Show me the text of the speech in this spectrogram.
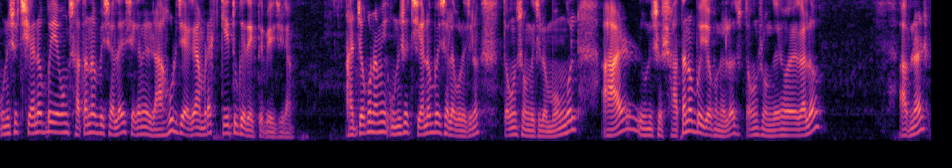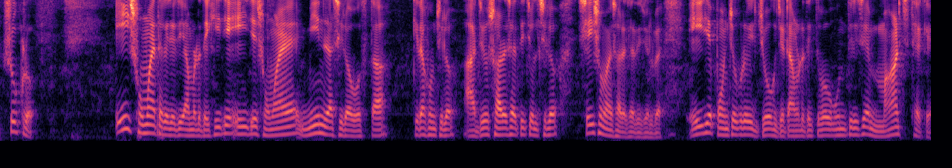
উনিশশো ছিয়ানব্বই এবং সাতানব্বই সালে সেখানে রাহুর জায়গায় আমরা কেতুকে দেখতে পেয়েছিলাম। আর যখন আমি উনিশশো ছিয়ানব্বই সালে বলেছিলাম, তখন সঙ্গে ছিল মঙ্গল, আর উনিশশো সাতানব্বই যখন এলো, তখন সঙ্গে হয়ে গেল আপনার শুক্র। এই সময় থেকে যদি আমরা দেখি যে এই যে সময়ে মীন রাশির অবস্থা কীরকম ছিল? আজও সাড়ে সাতই চলছিল, সেই সময় সাড়ে সাতই চলবে। এই যে পঞ্চগ্রহী যোগ যেটা আমরা দেখতে পাবো উনত্রিশে মার্চ থেকে,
